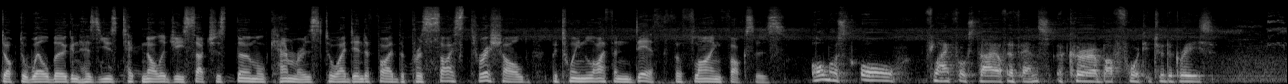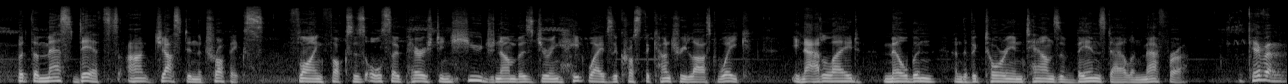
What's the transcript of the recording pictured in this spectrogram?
Dr Welbergen has used technology such as thermal cameras to identify the precise threshold between life and death for flying foxes. Almost all flying fox die-off events occur above 42 degrees. But the mass deaths aren't just in the tropics. Flying foxes also perished in huge numbers during heatwaves across the country last week, in Adelaide, Melbourne and the Victorian towns of Bairnsdale and Maffra. Given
